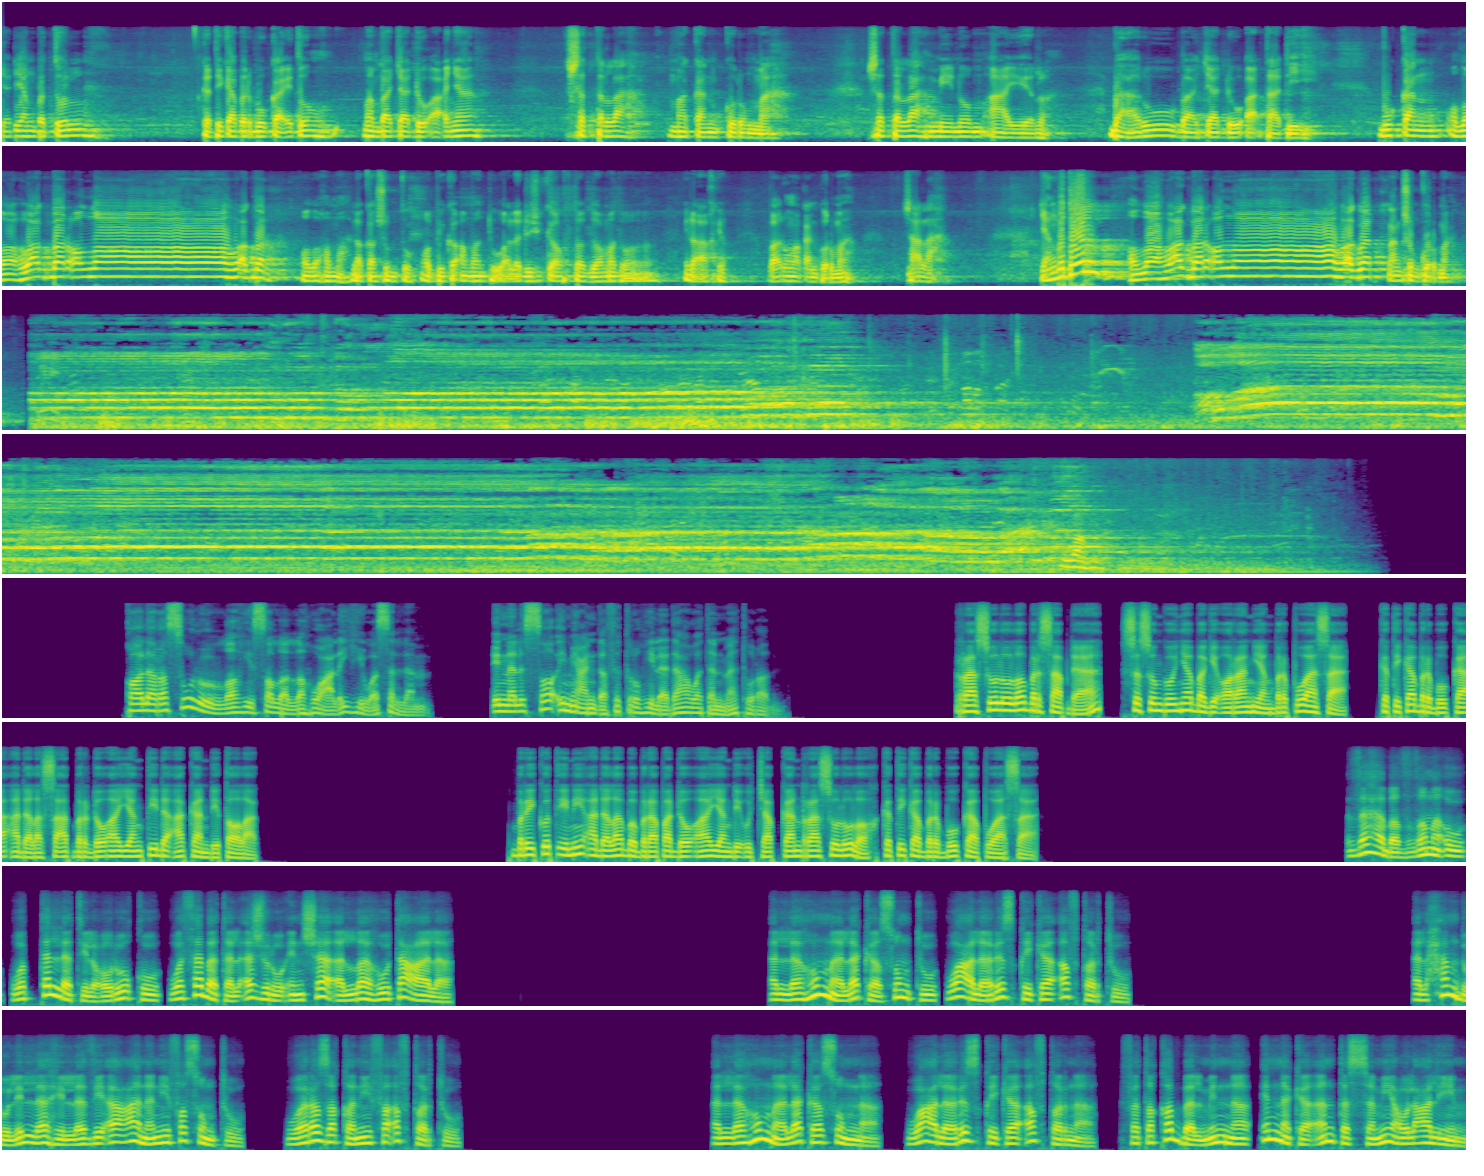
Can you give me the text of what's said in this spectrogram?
Jadi yang betul ketika berbuka itu membaca doanya setelah makan kurma, setelah minum air, baru baca doa tadi. Bukan Allahu Akbar, Allahu Akbar. Allahumma laka sumtu bika amantu ala aftadu amatu ila akhir. Baru makan kurma. Salah. Yang betul Allahu Akbar, Allahu Akbar, langsung kurma. قال رسول الله صلى الله عليه وسلم إن للصائم عند فطره لدعوة ما ترد Rasulullah bersabda, sesungguhnya bagi orang yang berpuasa, ketika berbuka adalah saat berdoa yang tidak akan ditolak. Berikut ini adalah beberapa doa yang diucapkan Rasulullah ketika berbuka puasa. ذهب الظمأ وابتلت العروق وثبت الأجر إن شاء الله تعالى. اللهم لك صمت وعلى رزقك أفطرت. الحمد لله الذي أعانني فصمت ورزقني فأفطرت. اللهم لك صمنا وعلى رزقك أفطرنا فتقبل منا إنك أنت السميع العليم.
